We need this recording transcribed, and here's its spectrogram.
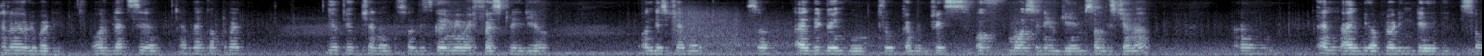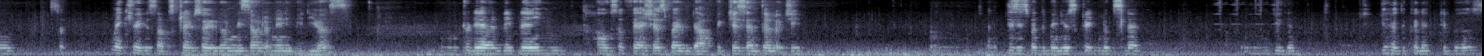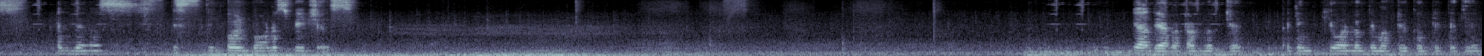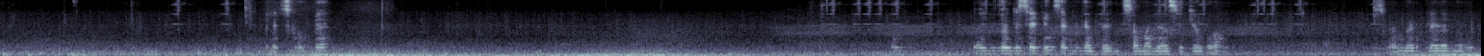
Hello everybody, All Blacks here and welcome to my YouTube channel. So this is going to be my first video on this channel. So I'll be doing through commentaries of most new games on this channel. Um, and I'll be uploading daily. So, so make sure you subscribe so you don't miss out on any videos. Um, today I'll be playing House of Ashes by the Dark Pictures Anthology. Um, this is what the menu screen looks like. Um, you can you have the collectibles and there's this thing called bonus features. Yeah they are not unlocked yet. I think you unlock them after you complete the game. Let's go back. You go to settings and you can play with someone else if you want so I'm going to play alone.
